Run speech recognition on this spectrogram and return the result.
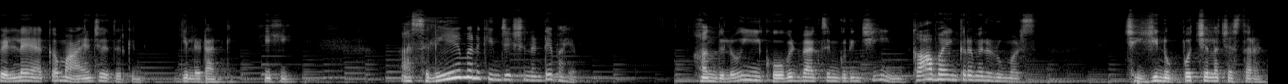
పెళ్ళయ్యాక మా ఆయన చేతి దొరికింది. గిల్లటానికి. హిహి అసలే మనకి ఇంజెక్షన్ అంటే భయం. అందులో ఈ కోవిడ్ వ్యాక్సిన్ గురించి ఇంకా భయంకరమైన రూమర్స్. చెయ్యి నొప్పి వచ్చేలా చేస్తారంట.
